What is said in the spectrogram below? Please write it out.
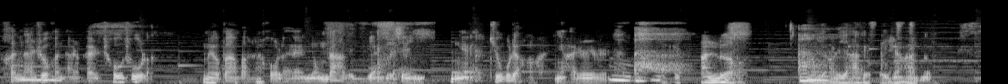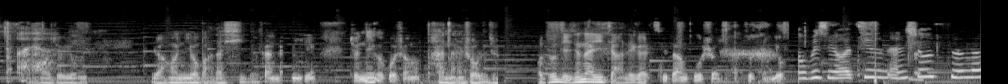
很难受很难受，开始抽搐了，没有办法了。后来农大的医院就建议你也救不了了，你还是安乐吧，啊咬着牙给赔上安乐，然后就用，然后你又把它洗得干干净净，就那个过程太难受了，就。我自己现在一讲这个极端故事，我自己又我不行，我听着难受死了。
